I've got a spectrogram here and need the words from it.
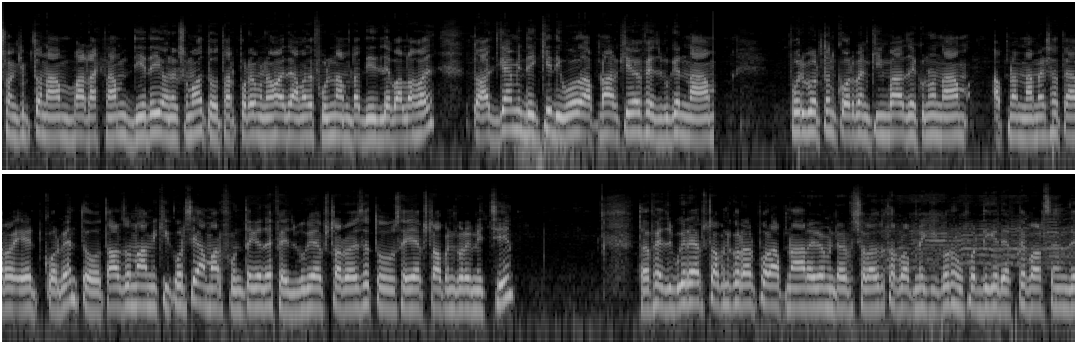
সংক্ষিপ্ত নাম বা ডাক নাম দিয়ে দেয় অনেক সময়। তো তারপরে মনে হয় যে আমাদের ফুল নামটা দিয়ে দিলে ভালো হয়। তো আজকে আমি দেখিয়ে দিব আপনার কীভাবে ফেসবুকের নাম পরিবর্তন করবেন কিংবা যে কোনো নাম আপনার নামের সাথে আরও অ্যাড করবেন। তো তার জন্য আমি কি করছি, আমার ফোন থেকে যে ফেসবুকে অ্যাপসটা রয়েছে, তো সেই অ্যাপসটা ওপেন করে নিচ্ছি। তো ফেসবুকের অ্যাপসটা ওপেন করার পর আপনার এরকম ইন্টারভিউ চলে আসবে। তারপর আপনি কী করুন উপর দিকে দেখতে পারছেন যে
